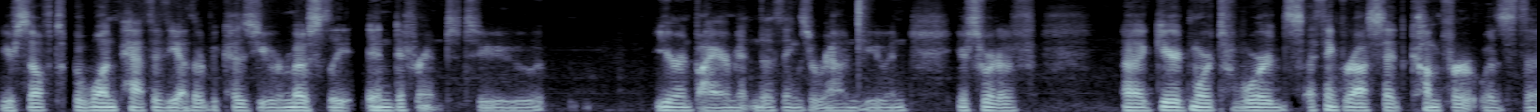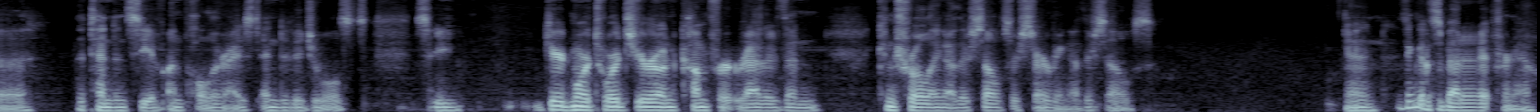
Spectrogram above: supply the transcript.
yourself to the one path or the other because you're mostly indifferent to your environment and the things around you and you're sort of uh, geared more towards i think Ra's said comfort was the the tendency of unpolarized individuals so you geared more towards your own comfort rather than controlling other selves or serving other selves and i think that's about it for now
